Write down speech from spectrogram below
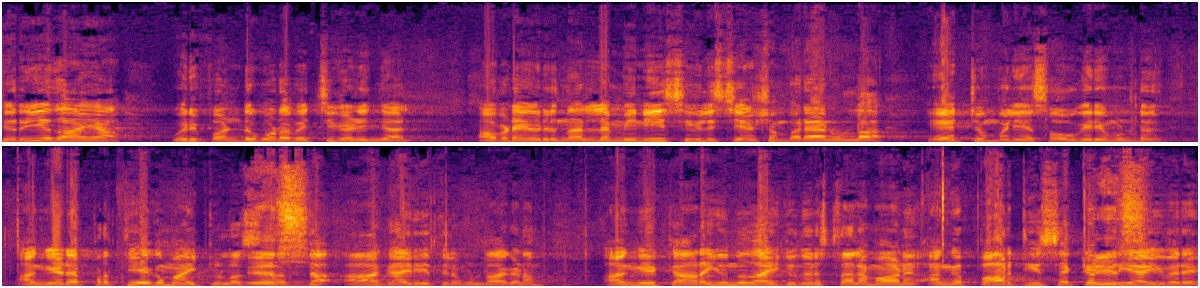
ചെറിയതായ ഒരു ഫണ്ട് കൂടെ വെച്ച് കഴിഞ്ഞാൽ അവിടെ ഒരു നല്ല മിനി സിവിൽ സ്റ്റേഷൻ വരാനുള്ള ഏറ്റവും വലിയ സൗകര്യമുണ്ട്. അങ്ങയുടെ പ്രത്യേകമായിട്ടുള്ള ശ്രദ്ധ ആ കാര്യത്തിലും ഉണ്ടാകണം. അങ്ങേക്ക് അറിയുന്നതായിരിക്കുന്ന ഒരു സ്ഥലമാണ്. അങ്ങ് പാർട്ടി സെക്രട്ടറിയായി വരെ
